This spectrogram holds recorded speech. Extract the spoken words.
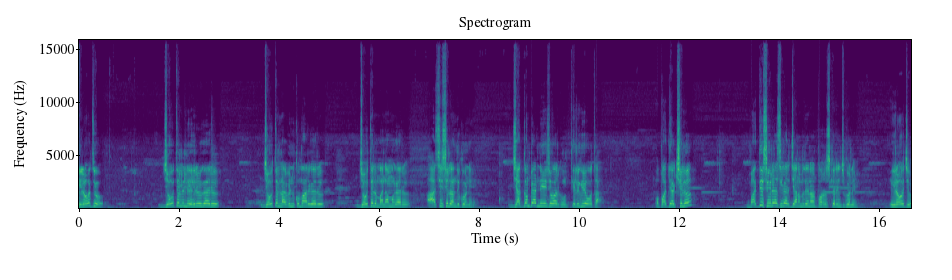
ఈరోజు జ్యోతుల నెహ్రూ గారు జ్యోతుల నవీన్ కుమార్ గారు జ్యోతుల మనమ్మ గారు ఆశీస్సులు అందుకొని జగ్గంపేట నియోజకవర్గం తెలుగు యువత ఉపాధ్యక్షులు బద్ది సురేష్ గారి జన్మదినాన్ని పురస్కరించుకొని ఈరోజు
